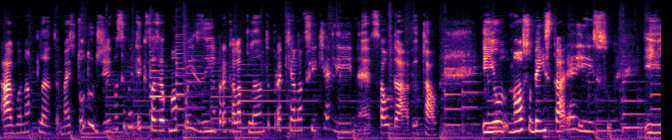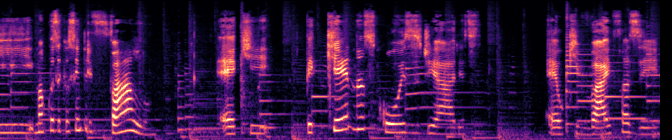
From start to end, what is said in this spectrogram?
água na planta. Mas todo dia você vai ter que fazer alguma coisinha para aquela planta para que ela fique ali, né, saudável e tal. E o nosso bem-estar é isso. E uma coisa que eu sempre falo é que pequenas coisas diárias é o que vai fazer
